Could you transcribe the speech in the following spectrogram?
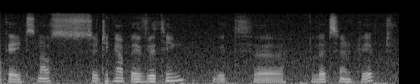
okay it's now setting up everything with uh, let's encrypt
